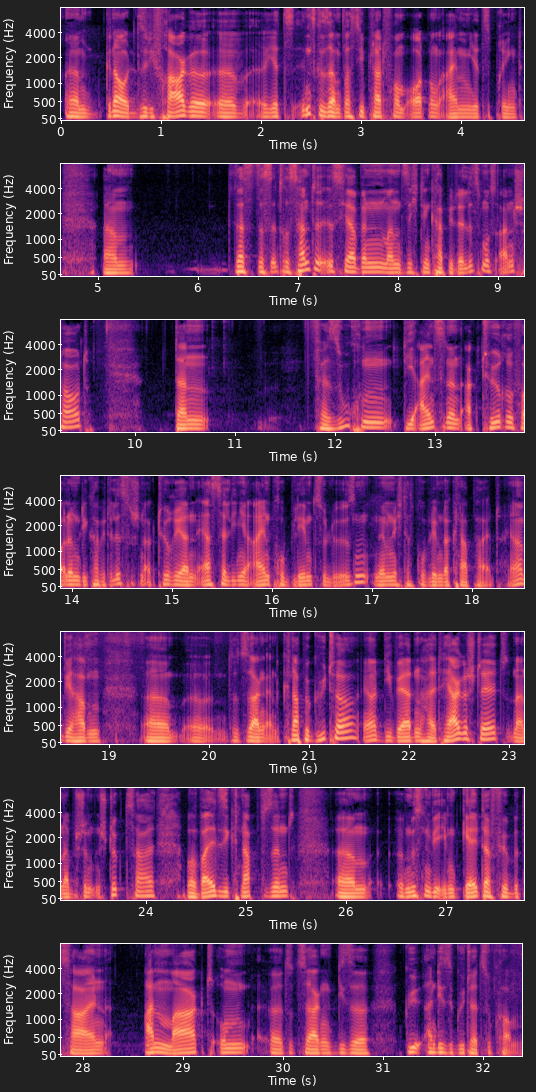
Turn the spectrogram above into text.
ähm, genau, also die Frage äh, jetzt insgesamt, was die Plattformordnung einem jetzt bringt. Ähm, das, das Interessante ist ja, wenn man sich den Kapitalismus anschaut, dann versuchen die einzelnen Akteure, vor allem die kapitalistischen Akteure, ja in erster Linie ein Problem zu lösen, nämlich das Problem der Knappheit. Ja, wir haben äh, äh sozusagen knappe Güter, ja, die werden halt hergestellt in einer bestimmten Stückzahl, aber weil sie knapp sind, ähm, müssen wir eben Geld dafür bezahlen, am Markt, um äh, sozusagen diese, an diese Güter zu kommen.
